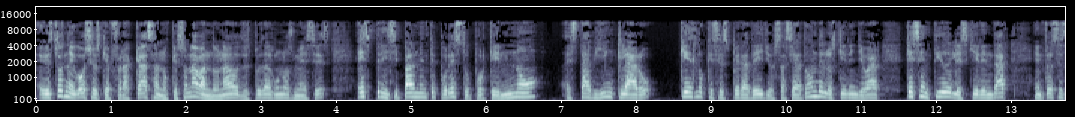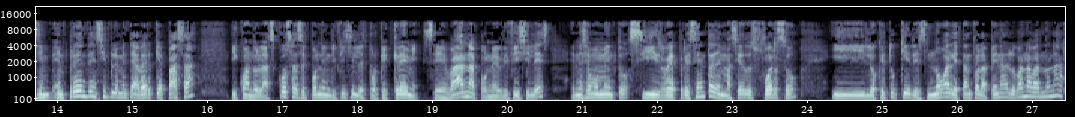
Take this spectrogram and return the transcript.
estos negocios que fracasan o que son abandonados después de algunos meses es principalmente por esto, porque no está bien claro qué es lo que se espera de ellos, hacia dónde los quieren llevar, qué sentido les quieren dar. Entonces em, emprenden simplemente a ver qué pasa y cuando las cosas se ponen difíciles, porque créeme, se van a poner difíciles, en ese momento, si representa demasiado esfuerzo y lo que tú quieres no vale tanto la pena, lo van a abandonar.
